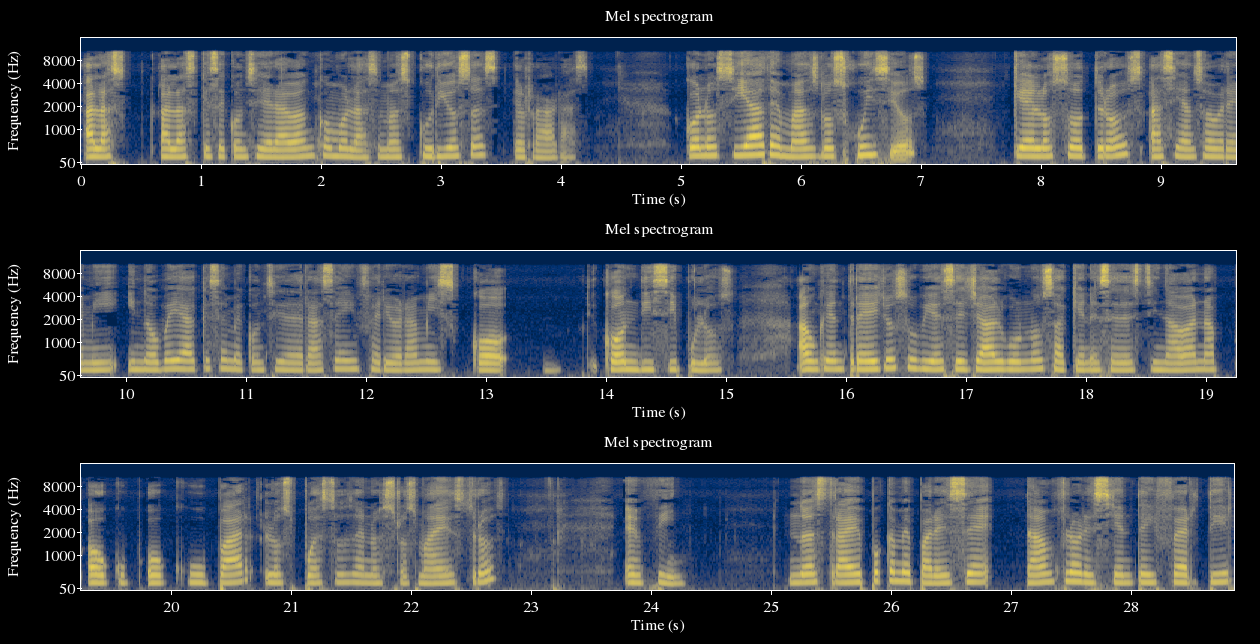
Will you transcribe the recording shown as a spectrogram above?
a las, a las que se consideraban como las más curiosas y raras. Conocía además los juicios que los otros hacían sobre mí y no veía que se me considerase inferior a mis condiscípulos, aunque entre ellos hubiese ya algunos a quienes se destinaban a ocupar los puestos de nuestros maestros. En fin, nuestra época me parece tan floreciente y fértil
